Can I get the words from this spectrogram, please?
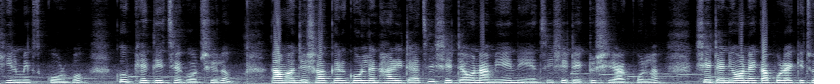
ক্ষীর মিক্স করব। খুব খেতে ইচ্ছে করছিল। তো আমার যে শখের গোল্ডেন হাঁড়িটা আছে, সেটাও নামিয়ে নিয়েছি, সেটা একটু শেয়ার করলাম। সেটা নিয়ে অনেক আপুরা কিছু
